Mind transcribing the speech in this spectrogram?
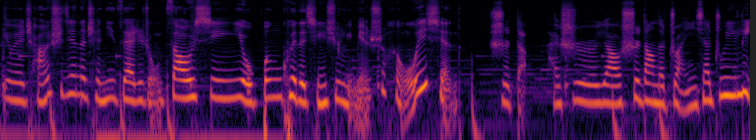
因为长时间的沉溺在这种糟心又崩溃的情绪里面是很危险的。是的，还是要适当的转移一下注意力，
